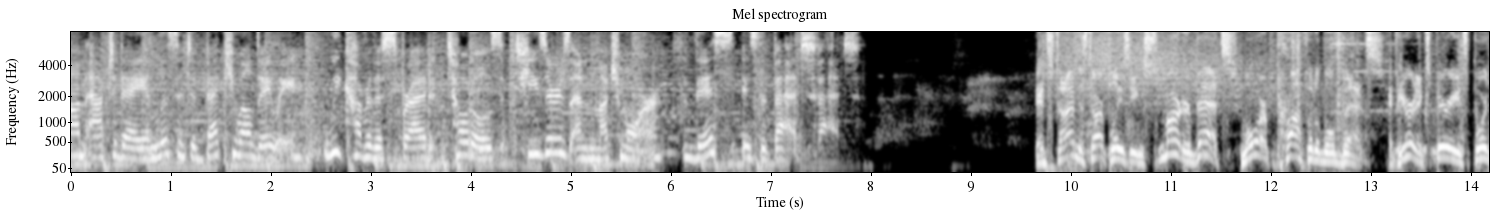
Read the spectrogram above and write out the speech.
BetQL.com app today and listen to BetQL Daily. We cover the spread, totals, teasers, and much more. This is the bet. bet. It's time to start placing smarter bets, more profitable bets. If you're an experienced sports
